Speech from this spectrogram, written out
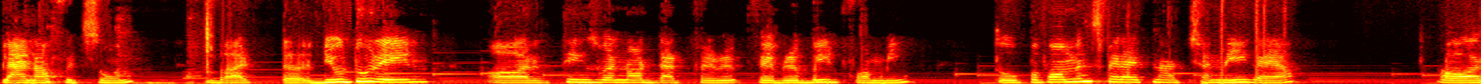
plan of its own but due to rain और things were not that favourable for me तो परफॉर्मेंस मेरा इतना अच्छा नहीं गया। और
